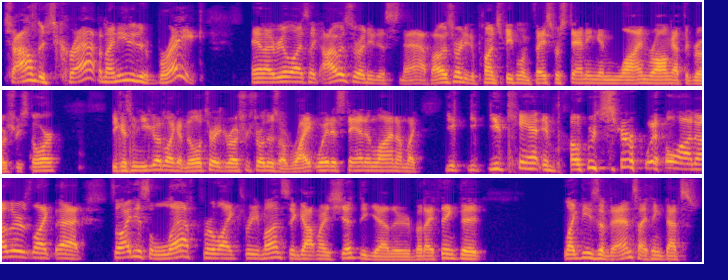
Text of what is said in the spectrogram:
childish crap. And I needed a break. And I realized like I was ready to snap. I was ready to punch people in the face for standing in line wrong at the grocery store. Because when you go to like a military grocery store, there's a right way to stand in line. I'm like, you, you, you can't impose your will on others like that. So I just left for like three months and got my shit together. But I think that like these events, I think that's,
